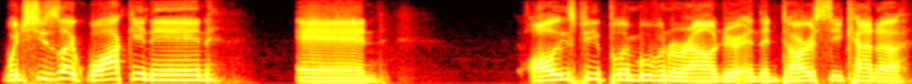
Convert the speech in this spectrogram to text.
when she's like walking in and all these people are moving around her, and then Darcy kind of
